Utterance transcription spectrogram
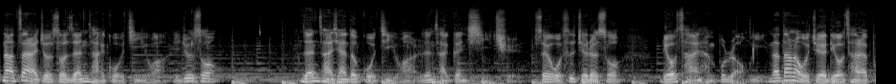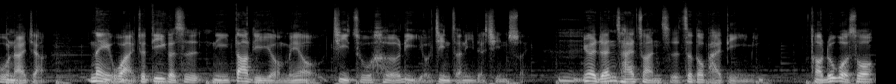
那再来就是说人才国际化，也就是说人才现在都国际化了，人才更稀缺，所以我是觉得说留才很不容易。那当然，我觉得留才的部分来讲，内外就第一个是你到底有没有寄出合理有竞争力的薪水？嗯，因为人才转职这都排第一名。好，如果说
